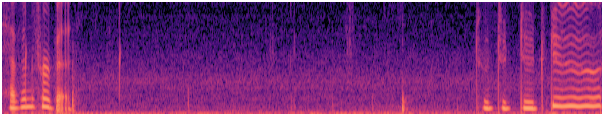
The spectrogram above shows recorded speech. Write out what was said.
Heaven forbid. Do, do, do, do, do.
